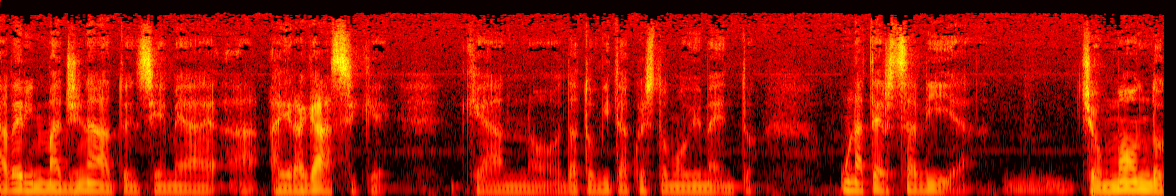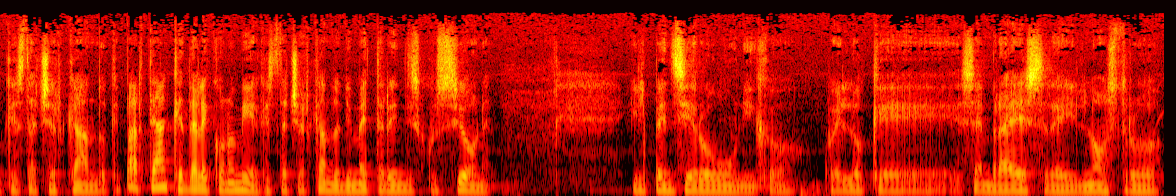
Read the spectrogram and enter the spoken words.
aver immaginato insieme a, a, ai ragazzi che, che hanno dato vita a questo movimento una terza via. C'è un mondo che sta cercando, che parte anche dall'economia, che sta cercando di mettere in discussione il pensiero unico, quello che sembra essere il nostro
